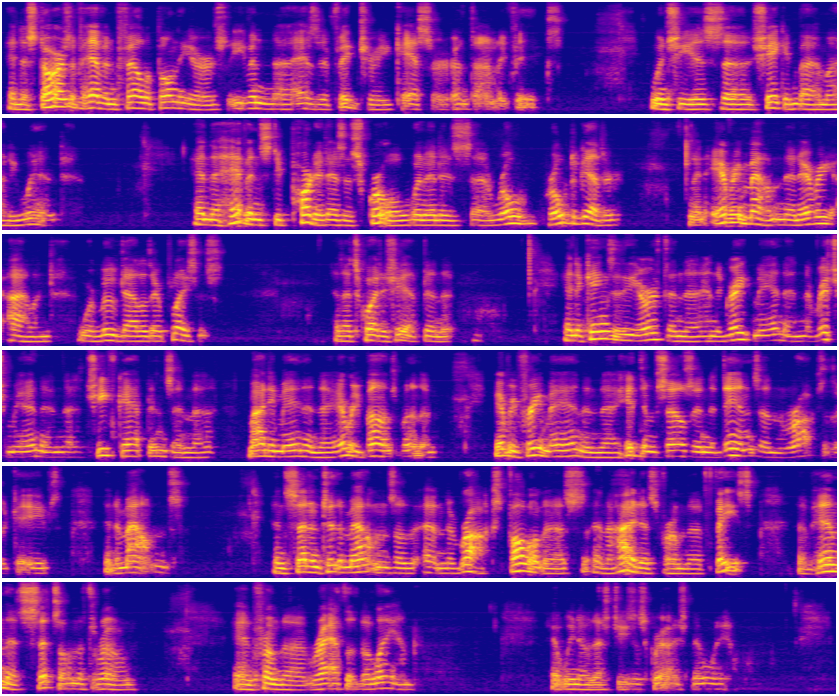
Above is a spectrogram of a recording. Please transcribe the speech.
and the stars of heaven fell upon the earth, even uh, as a fig tree casts her untimely figs, when she is uh, shaken by a mighty wind. And the heavens departed as a scroll when it is uh, rolled, rolled together, and every mountain and every island were moved out of their places. And that's quite a shift, isn't it? And the kings of the earth, and the, and the great men, and the rich men, and the chief captains, and the mighty men, and the, every bondsman, and every free man and uh, hid themselves in the dens and the rocks of the caves and the mountains and said unto the mountains and the rocks fall on us and hide us from the face of him that sits on the throne and from the wrath of the lamb. And we know that's jesus christ don't we?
